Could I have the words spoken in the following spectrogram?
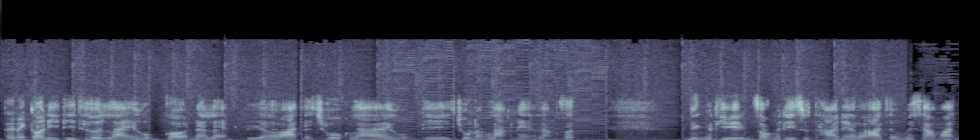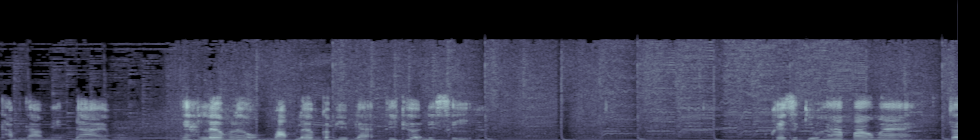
แต่ในกรณีที่เทิร์นไหลผมก็นั่นแหละ คือเราอาจจะโชคร้ายผมที่ช่วงหลังๆเนี่ยหลังสักหนึ่งนาทีถึงสองนาทีสุดท้ายเนี่ยเราอาจจะไม่สามารถทำดาเมจได้ผมเนี่ยเริ่มแล้วผมบัฟเริ่มกระพริบแล้วที่เทิร์นที่สี่นะเคสกิล5เป้ามาจะ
